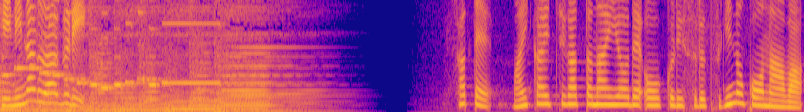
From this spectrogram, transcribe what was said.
気になるアグリさて毎回違った内容でお送りする次のコーナーは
